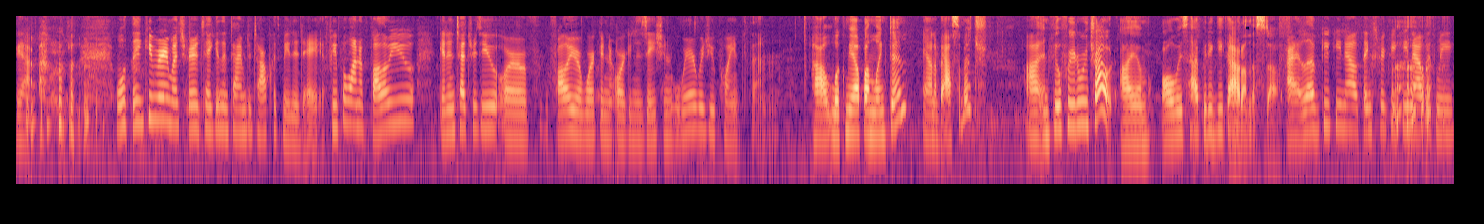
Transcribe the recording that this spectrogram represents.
Yeah. well, thank you very much for taking the time to talk with me today. If people want to follow you, get in touch with you, or f- follow your work in your organization, where would you point them? Uh, look me up on LinkedIn, Anna Basovich, uh, and feel free to reach out. I am always happy to geek out on this stuff. I love geeking out. Thanks for geeking out with me.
